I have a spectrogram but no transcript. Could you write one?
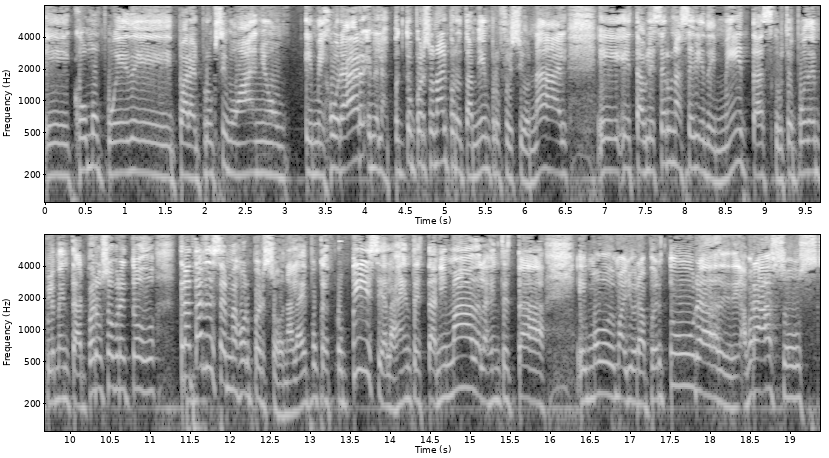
eh, cómo puede para el próximo año eh, mejorar en el aspecto personal, pero también profesional, eh, establecer una serie de metas que usted pueda implementar, pero sobre todo tratar de ser mejor persona. La época es propicia, la gente está animada, la gente está en modo de mayor apertura, de, abrazos,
